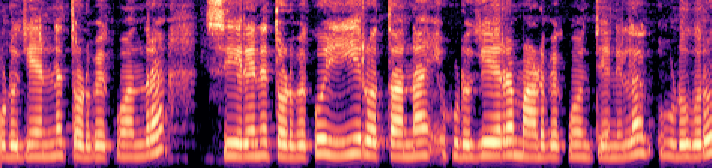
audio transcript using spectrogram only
ಉಡುಗೆಯನ್ನೇ ತೊಡಬೇಕು ಅಂದ್ರೆ ಸೀರೆನೇ ತೊಡಬೇಕು, ಈ ವ್ರತನ ಹುಡುಗಿಯರ ಮಾಡಬೇಕು ಅಂತೇನಿಲ್ಲ, ಹುಡುಗರು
